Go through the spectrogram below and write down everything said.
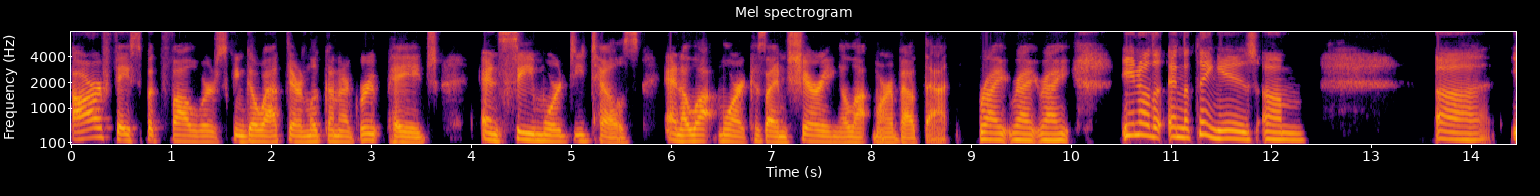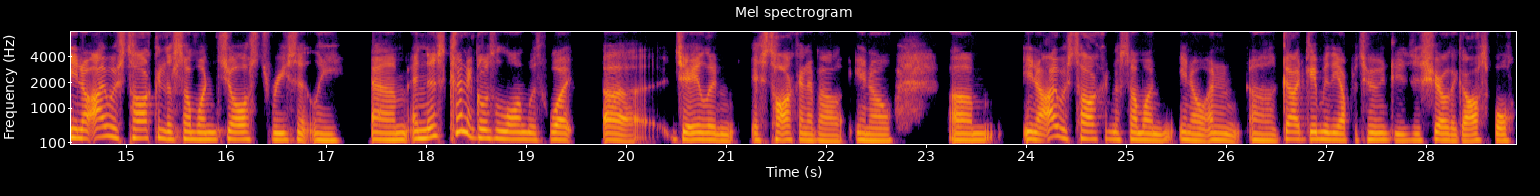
our Facebook followers can go out there and look on our group page and see more details and a lot more because I'm sharing a lot more about that. Right, right, right. You know, the, and the thing is, um, uh, you know, I was talking to someone just recently, um, and this kind of goes along with what uh Jalen is talking about. You know, um, you know, I was talking to someone, you know, and uh, God gave me the opportunity to share the gospel.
